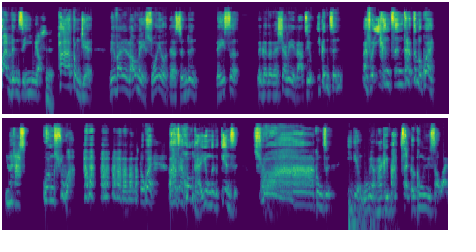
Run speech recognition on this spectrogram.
万分之一秒，是啪冻结。你会发现老美所有的神盾镭射那个那个相列达只有一根针，那说一根针它这么快，因为它是光速啊，啪啪啪啪啪啪啪啪多快！然后在后台用那个电子唰控制一点五秒，他可以把整个空域扫完。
